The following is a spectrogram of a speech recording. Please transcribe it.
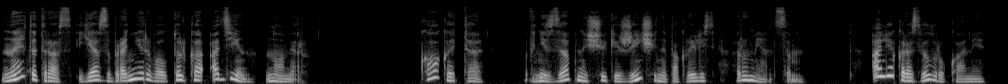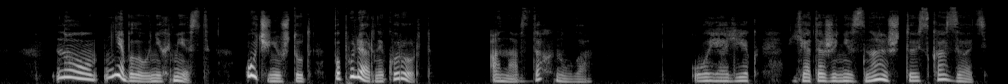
«На этот раз я забронировал только один номер». «Как это?» Внезапно щеки женщины покрылись румянцем. Олег развел руками. «Ну, не было у них мест. Очень уж тут популярный курорт». Она вздохнула. «Ой, Олег, я даже не знаю, что и сказать».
